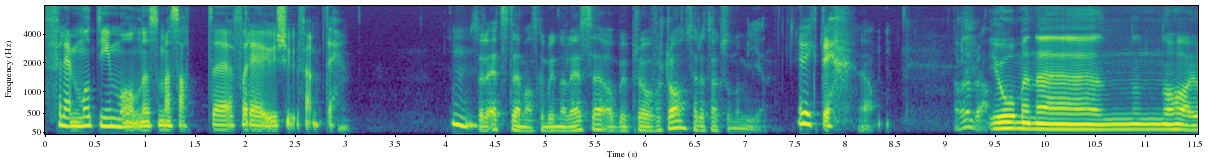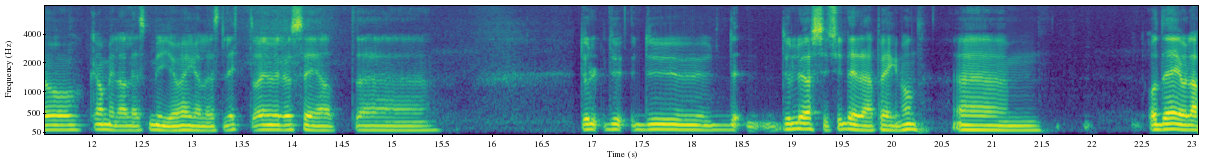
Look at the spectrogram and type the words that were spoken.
frem mot de målene som er satt eh, for EU i 2050. Så det er ett sted man skal begynne å lese og prøve å forstå, så er det taksonomien. Riktig. Ja. ja, men det er bra. Jo, men eh, nå har jo Camilla lest mye, og jeg har lest litt. Og jeg vil jo si at eh, du, du, du, du, du løser ikke det der på egen hånd. Um, og det er jo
